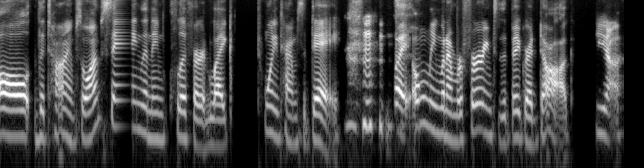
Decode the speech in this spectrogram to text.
all the time. So I'm saying the name Clifford like 20 times a day but only when I'm referring to the big red dog. Yeah.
